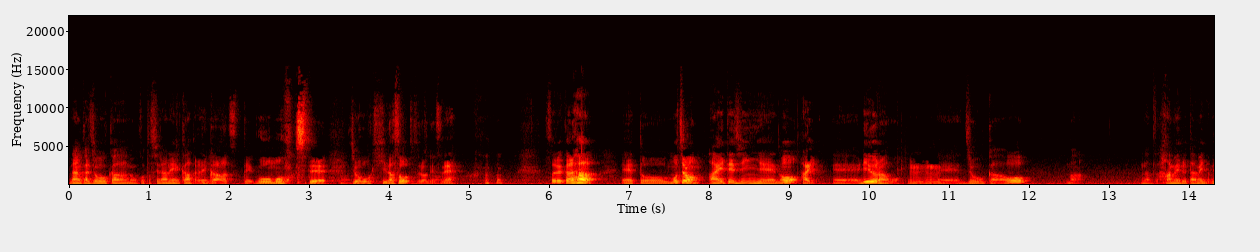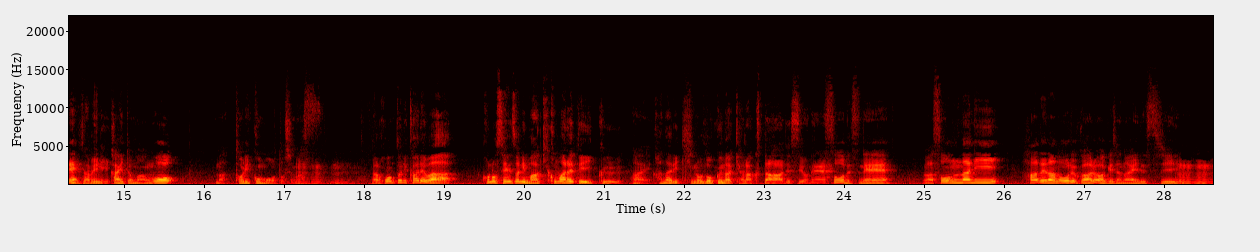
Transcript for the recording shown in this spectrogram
なんかジョーカーのこと知らねえかっていう。誰かっつって拷問をしてうん。情報を聞き出そうとするわけですね、それから、えっともちろん相手陣営の、はい。えーリドラーも、うんうん。えージョーカーを、まあ、なんはめるためにねために。カイトマンを、まあ、取り込もうとします、うんうんうん。うん。だから本当に彼はこの戦争に巻き込まれていくはい、かなり気の毒なキャラクターですよね。そうですね、まあ、そんなに派手な能力あるわけじゃないですし、うん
